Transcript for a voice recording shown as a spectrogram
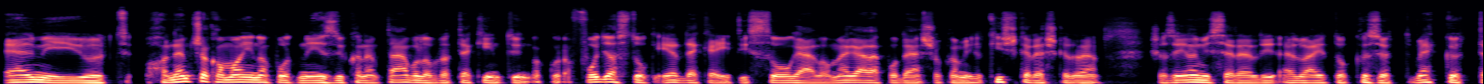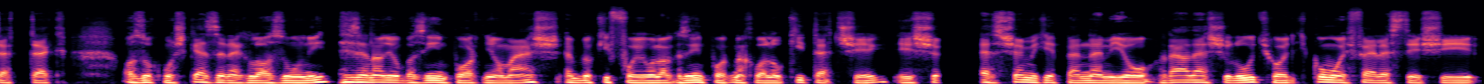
elmélyült, ha nem csak a mai napot nézzük, hanem távolabbra tekintünk, akkor a fogyasztók érdekeit is szolgáló megállapodások, amik a kiskereskedelem és az élelmiszer előállítók között megköttettek, azok most kezdenek lazulni, hiszen nagyobb az importnyomás, ebből kifolyólag az importnak való kitettség, és ez semmiképpen nem jó. Ráadásul úgy, hogy komoly fejlesztési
